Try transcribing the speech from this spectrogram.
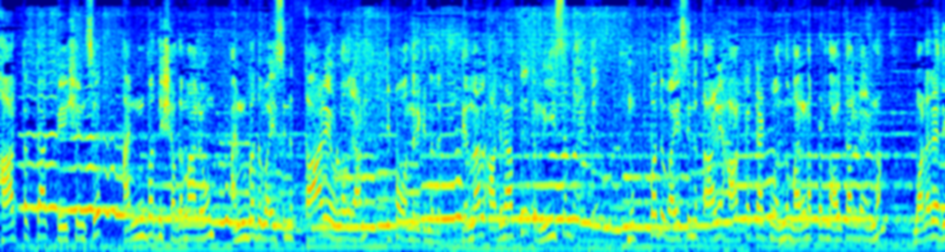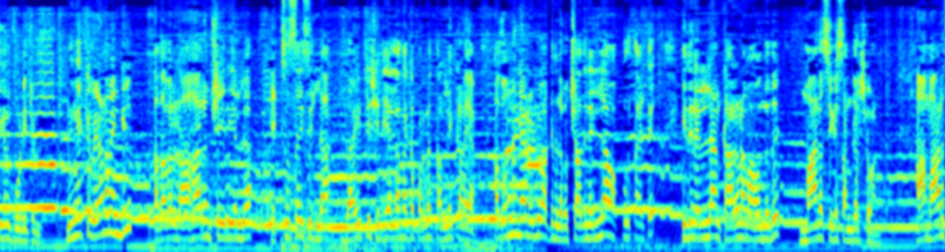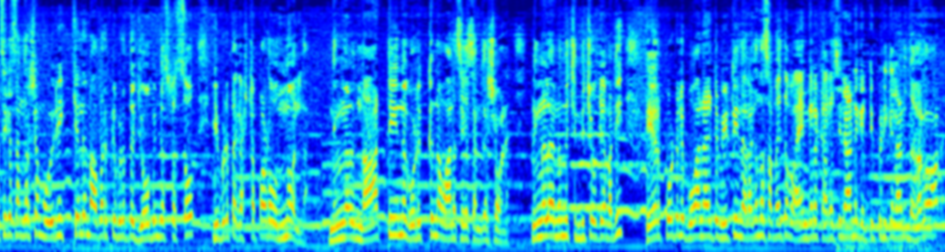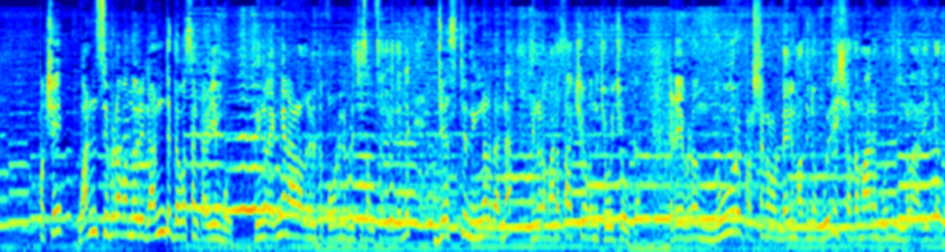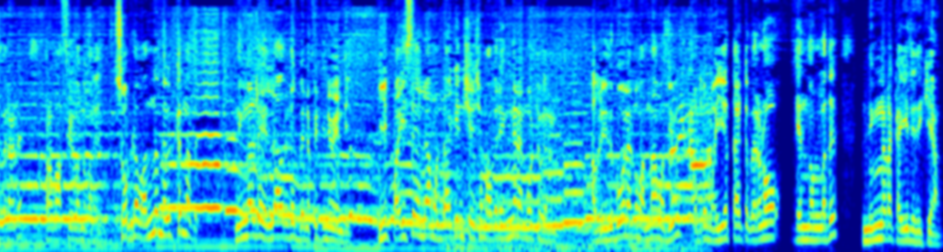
Heart attack patients അൻപത് ശതമാനവും അൻപത് വയസ്സിന് താഴെയുള്ളവരാണ് ഇപ്പോൾ വന്നിരിക്കുന്നത്. എന്നാൽ അതിനകത്ത് റീസെന്റ് ആയിട്ട് മുപ്പത് വയസ്സിന് താഴെ ഹാർട്ട് അറ്റാക്ക് വന്ന് മരണപ്പെടുന്ന ആൾക്കാരുടെ എണ്ണം വളരെയധികം കൂടിയിട്ടുണ്ട്. നിങ്ങൾക്ക് വേണമെങ്കിൽ അത് അവരുടെ ആഹാരം ശരിയല്ല എക്സസൈസ് ഇല്ല ഡയറ്റ് ശരിയല്ല എന്നൊക്കെ പറഞ്ഞ് തള്ളിക്കളയാം. അതൊന്നും ഞാൻ ഒഴിവാക്കുന്നില്ല. പക്ഷെ അതിനെല്ലാം അപ്പുറത്തായിട്ട് ഇതിനെല്ലാം കാരണമാവുന്നത് മാനസിക സംഘർഷമാണ്. ആ മാനസിക സംഘർഷം ഒരിക്കലും അവർക്ക് ഇവിടുത്തെ ജോബിന്റെ സ്ട്രെസ്സോ ഇവിടുത്തെ കഷ്ടപ്പാടോ ഒന്നുമല്ല. നിങ്ങൾ നാട്ടിൽ നിന്ന് കൊടുക്കുന്ന മാനസിക സംഘർഷമാണ്. നിങ്ങൾ എന്നൊന്ന് ചിന്തിച്ചു നോക്കിയാൽ മതി. എയർപോർട്ടിൽ പോകാനായിട്ട് വീട്ടിൽ നിന്ന് ഇറങ്ങുന്ന സമയത്ത് ഭയങ്കര കരച്ചിലാണ് കെട്ടിപ്പിടിക്കലാണ് ബഹളമാണ്. പക്ഷേ വൺസ് ഇവിടെ വന്ന ഒരു രണ്ട് ദിവസം കഴിയുമ്പോൾ നിങ്ങൾ എങ്ങനെയാണ് അവരുടെ അടുത്ത് ഫോണിൽ വിളിച്ച് സംസാരിക്കുന്നത് ജസ്റ്റ് നിങ്ങൾ തന്നെ നിങ്ങളുടെ മനസാക്ഷിയോടൊന്ന് ചോദിച്ചു നോക്കുക. എടേ ഇവിടെ നൂറ് പ്രശ്നങ്ങൾ ഉണ്ടെങ്കിലും അതിന്റെ ഒരു ശതമാനം പോലും നിങ്ങളെ അറിയിക്കാത്തവരാണ് പ്രവാസികൾ എന്ന് പറയുന്നത്. സോ ഇവിടെ വന്ന് നിൽക്കുന്നത് നിങ്ങളുടെ എല്ലാവരുടെയും ബെനിഫിറ്റിന് വേണ്ടി. ഈ പൈസ എല്ലാം ഉണ്ടാക്കിയതിന് ശേഷം അവരെങ്ങനെ അങ്ങോട്ട് വരണം? അവർ ഇതുപോലെ അങ്ങ് വന്നാൽ മതിയോ? അതോ മയ്യത്തായിട്ട് വരണോ എന്നുള്ളത് നിങ്ങളുടെ കയ്യിലിരിക്കുകയാണ്.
